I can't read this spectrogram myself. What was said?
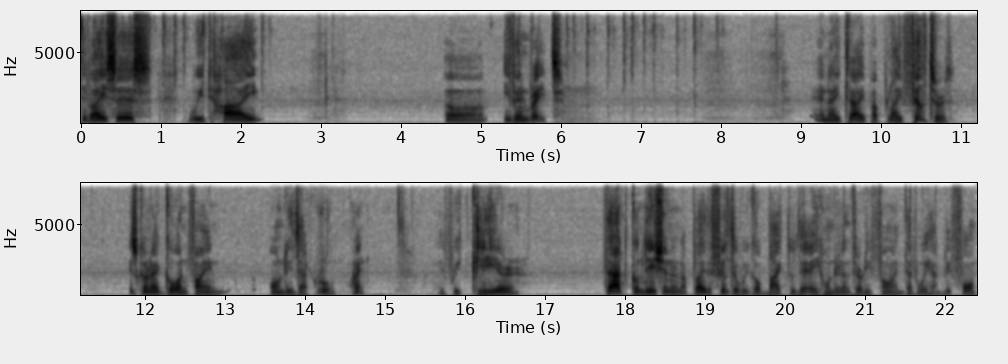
devices with high uh, event rate. And I type apply filter it's gonna go and find only that rule right? If we clear that condition and apply the filter we go back to the 835 that we had before.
